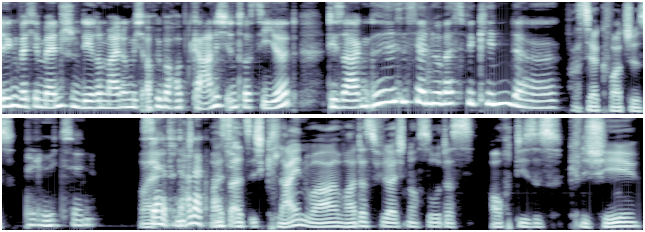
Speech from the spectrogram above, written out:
irgendwelche Menschen, deren Meinung mich auch überhaupt gar nicht interessiert, die sagen, äh, es ist ja nur was für Kinder. Was ja Quatsch ist. Blödsinn. Weil, Ist ja totaler Quatsch. Weißt du, als ich klein war, war das vielleicht noch so, dass auch dieses Klischee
